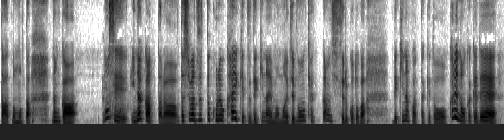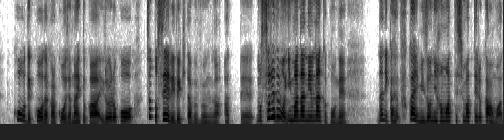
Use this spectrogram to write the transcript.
たと思った。なんかもしいなかったら私はずっとこれを解決できないまま自分を客観視することができなかったけど彼のおかげでこうでこうだからこうじゃないとかいろいろこうちょっと整理できた部分があって、まあ、それでもいまだになんかこうね何か深い溝にはまってしまっている感はあっ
